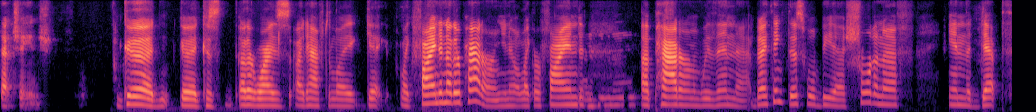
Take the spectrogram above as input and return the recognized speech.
that change. Good, good. Because otherwise, I'd have to like get like find another pattern, you know, like or find mm-hmm. a pattern within that. But I think this will be a short enough in the depth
